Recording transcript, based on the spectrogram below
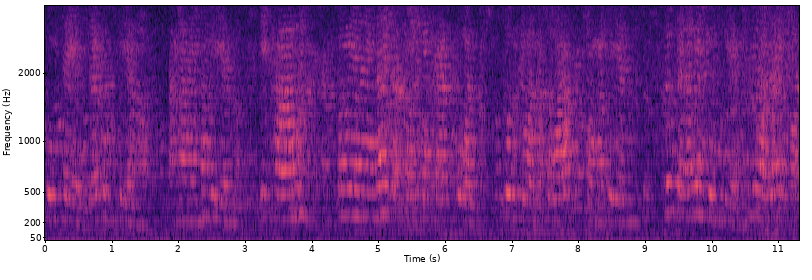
กลุ่มเสี่ยงและกลุ่มเสี่ยงนะคะในห้องเรียน อีกครั้งโรงเรียนยังได้จัดทำโครงการตรวจสุ่มตรวจปัสสาวะของนักเรียน ซึ่งเป็นนักเรียนกลุ่มเสี่ยงที่เราได้คัด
